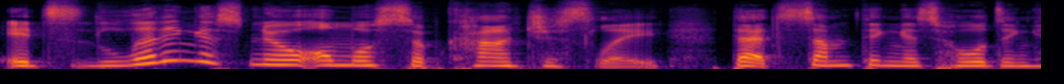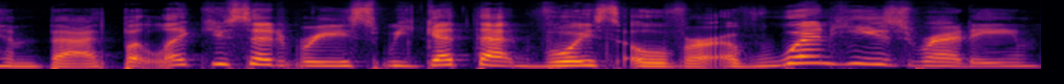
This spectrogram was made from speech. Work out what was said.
it's letting us know almost subconsciously that something is holding him back. But like you said, Rhys, we get that voiceover of when he's ready.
